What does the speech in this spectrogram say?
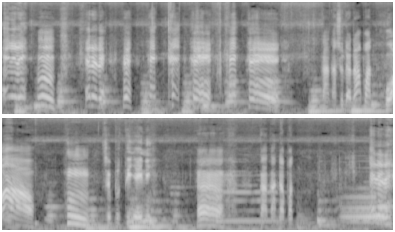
Eh deh hmm, eh deh heh, heh, heh, heh, heh. Kakak sudah dapat. Wow. Hmm, sepertinya ini. Ah, kakak dapat eh deh, deh.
